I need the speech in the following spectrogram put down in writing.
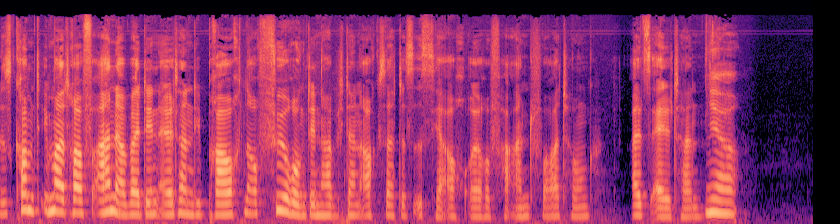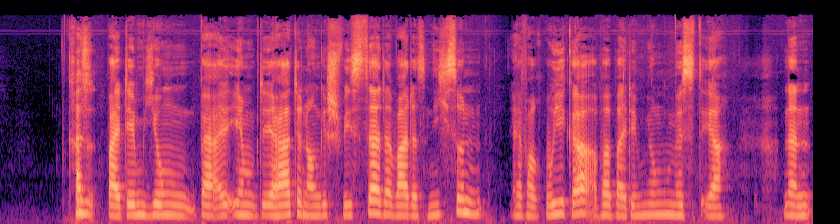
es kommt immer drauf an, aber den Eltern, die brauchten auch Führung. Den habe ich dann auch gesagt, das ist ja auch eure Verantwortung als Eltern. Ja. Also bei dem Jungen, bei ihrem, der hatte noch ein Geschwister, da war das nicht so, er war ruhiger, aber bei dem Jungen müsst er. Und dann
